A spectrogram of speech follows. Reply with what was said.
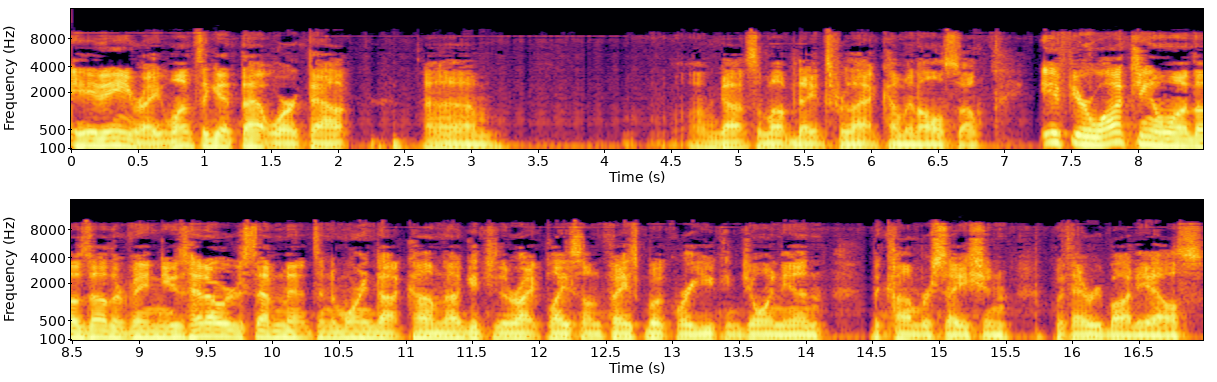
any rate, once I get that worked out, um, I've got some updates for that coming also if you're watching on one of those other venues, head over to 7minutesinthemorning.com. That'll get you the right place on Facebook where you can join in the conversation with everybody else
